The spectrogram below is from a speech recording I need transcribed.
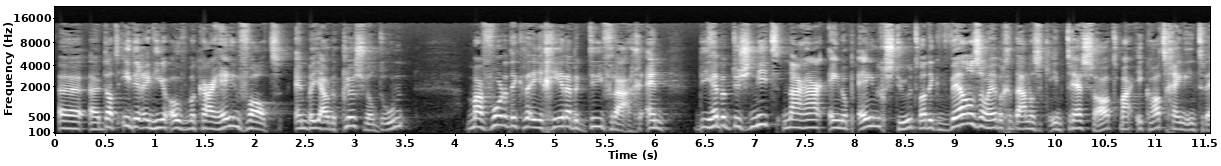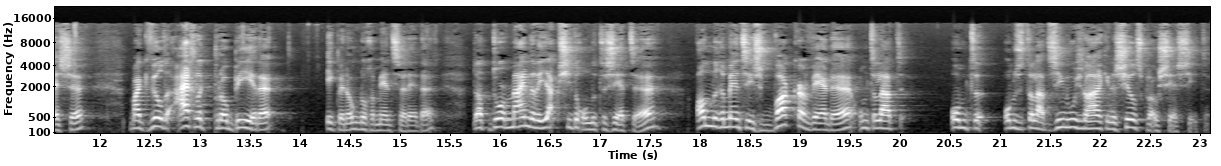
uh, uh, dat iedereen hier over elkaar heen valt en bij jou de klus wil doen. Maar voordat ik reageer heb ik drie vragen. En die heb ik dus niet naar haar één op één gestuurd. Wat ik wel zou hebben gedaan als ik interesse had. Maar ik had geen interesse. Maar ik wilde eigenlijk proberen. Ik ben ook nog een mensenredder. Dat door mijn reactie eronder te zetten. Andere mensen eens wakker werden. Om, te laten, om, te, om ze te laten zien hoe ze nou eigenlijk in een salesproces zitten.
